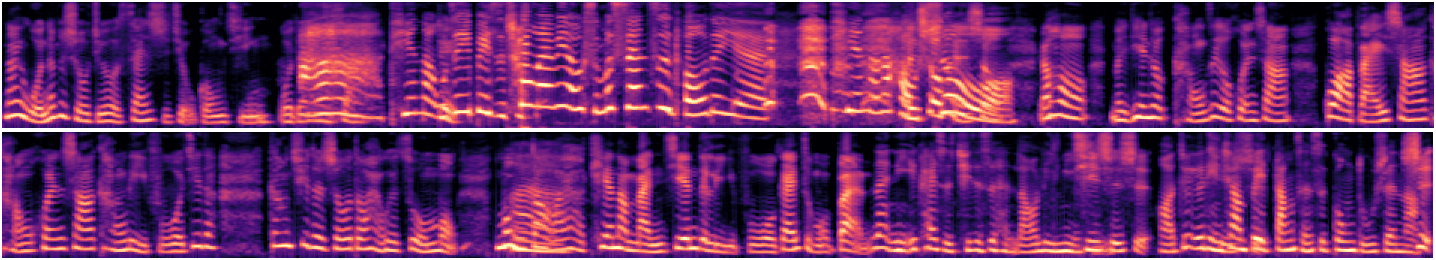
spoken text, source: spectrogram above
那我那个时候只有三十九公斤，我的啊，天哪，我这一辈子从来没有什么三字头的耶！天哪，那好瘦哦。很瘦，然后每天就扛这个婚纱，挂白纱，扛婚纱，扛礼服。我记得刚去的时候都还会做梦，梦到哎呀，天哪，满肩的礼服，我该怎么办？那你一开始其实是很劳力密集，其实是啊，就有点像被当成是工读生。是，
